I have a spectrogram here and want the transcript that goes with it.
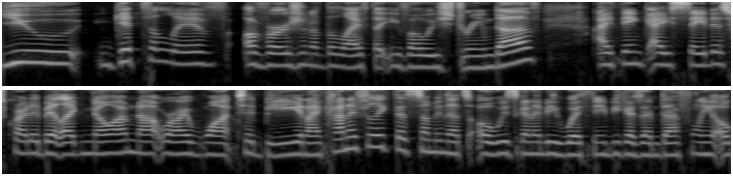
you get to live a version of the life that you've always dreamed of. I think I say this quite a bit like, no, I'm not where I want to be. And I kind of feel like that's something that's always going to be with me because I'm definitely a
